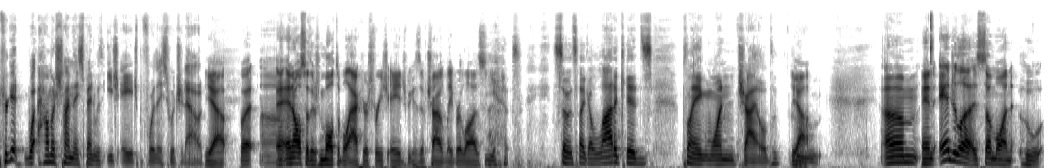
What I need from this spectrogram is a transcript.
I forget what how much time they spend with each age before they switch it out. yeah but Um, and also there's multiple actors for each age because of child labor laws Yes. So it's like a lot of kids playing one child. who- Yeah. Um. and angela is someone who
